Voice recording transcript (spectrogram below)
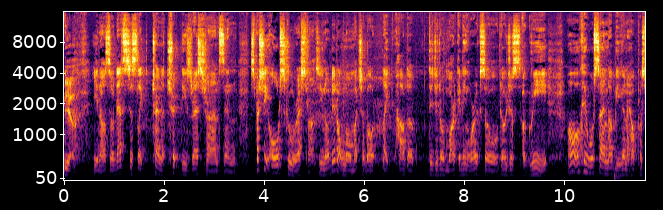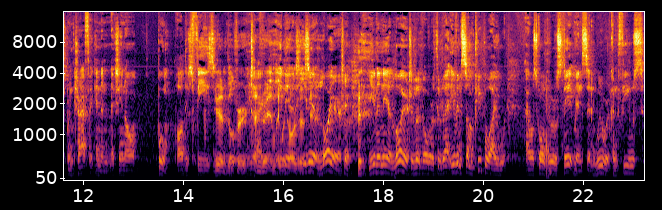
Yeah. You know, so that's just like trying to trick these restaurants and especially old school restaurants. You know, they don't know much about like how the digital marketing works, so they'll just agree, oh, okay, we'll sign up. You're gonna help us bring traffic, and then next thing you know, boom, all these fees. You get a bill for 10 grand, like, what need, the hell is this? You need Yeah. a lawyer. you didn't need a lawyer to look over through that. Even some people, I, I was going through the statements, and we were confused.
